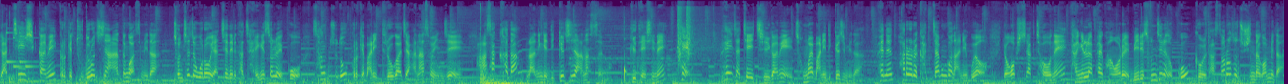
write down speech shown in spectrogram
야채의 식감이 그렇게 두드러지지 않았던 것 같습니다. 전체적으로 야채들이 다 잘게 썰려 있고 상추도 그렇게 많이 들어가지 않아서인지 아삭하다라는 게 느껴지지 않았어요. 그 대신에 회, 회 자체의 질감이 정말 많이 느껴집니다. 회는 화로를 갓 잡은 건 아니고요. 영업 시작 전에 당일날 팔 광어를 미리 손질해 놓고 그걸 다 썰어서 주신다고 합니다.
